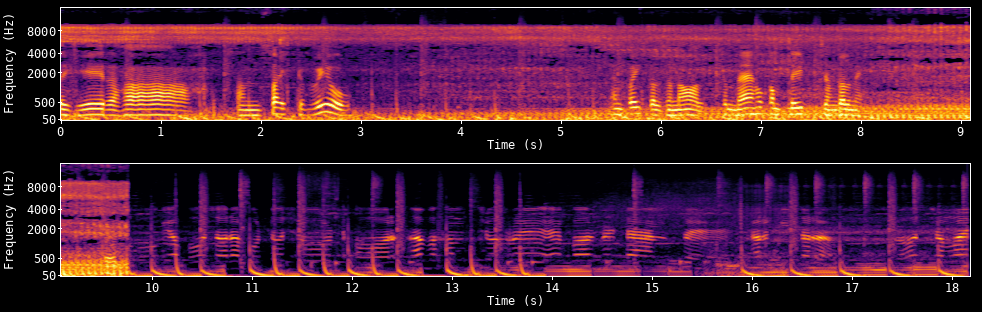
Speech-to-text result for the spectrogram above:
तो ये रहा sunset view and vehicles and all तो मैं हूँ कंप्लीट जंगल में। चल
